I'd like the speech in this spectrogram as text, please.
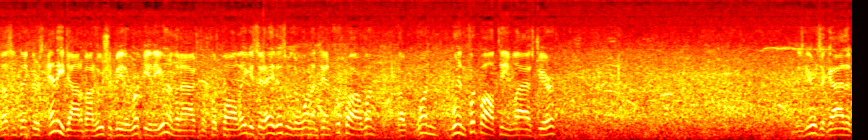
Doesn't think there's any doubt about who should be the rookie of the year in the National Football League. He said, hey, this was a 1 in 10 football, one, a one win football team last year. And here's a guy that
